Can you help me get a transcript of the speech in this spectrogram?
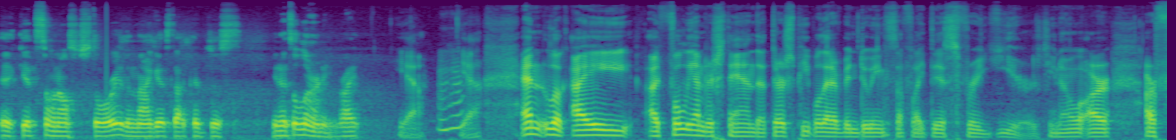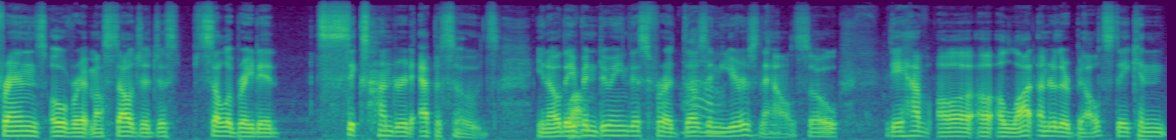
it gets someone else's story then i guess that could just you know it's a learning right Yeah. Mm-hmm. Yeah. And look, I I fully understand that there's people that have been doing stuff like this for years. You know, our our friends over at Nostalgia just celebrated 600 episodes. You know, they've Wow. been doing this for a dozen Wow. years now. So they have a, a, a lot under their belts. They can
